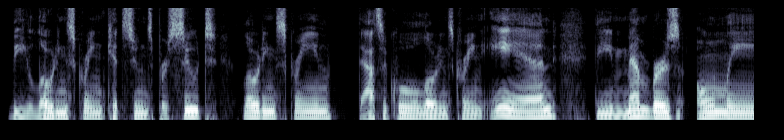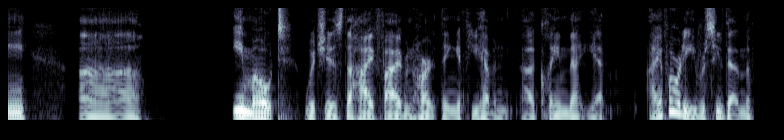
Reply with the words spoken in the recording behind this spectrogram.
the loading screen Kitsune's Pursuit loading screen. That's a cool loading screen, and the members only. Emote, which is the high five and heart thing. If you haven't uh, claimed that yet, I've already received that in the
